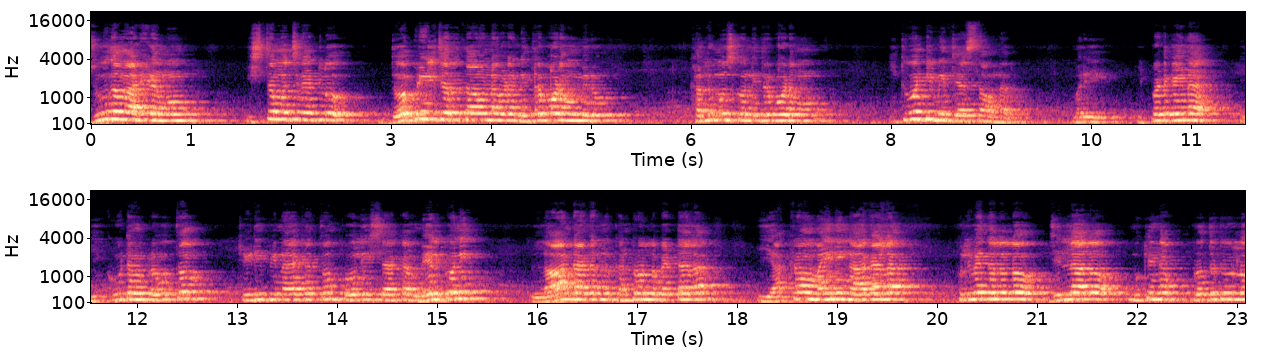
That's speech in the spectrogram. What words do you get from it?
జూదం ఆడడము ఇష్టం వచ్చినట్లు దోపిడీలు జరుగుతూ ఉన్నా కూడా నిద్రపోవడము మీరు. కళ్ళు మూసుకొని నిద్రపోవడము ఇటువంటి మీరు చేస్తూ ఉన్నారు. మరి ఇప్పటికైనా ఈ కూటమి ప్రభుత్వం టీడీపీ నాయకత్వం పోలీస్ శాఖ మేల్కొని లా అండ్ ఆర్డర్ను కంట్రోల్లో పెట్టాలా? ఈ అక్రమ మైనింగ్ ఆగాల? పులివెందులలో జిల్లాలో ముఖ్యంగా ప్రొద్దుటూరులో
